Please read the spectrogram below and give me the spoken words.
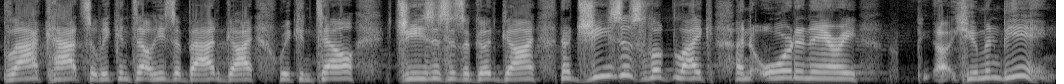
black hat so we can tell he's a bad guy. We can tell Jesus is a good guy. Now, Jesus looked like an ordinary uh, human being.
